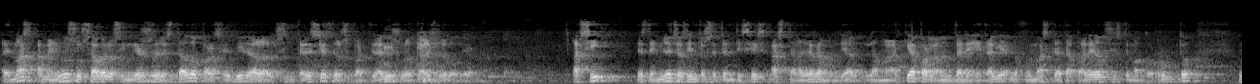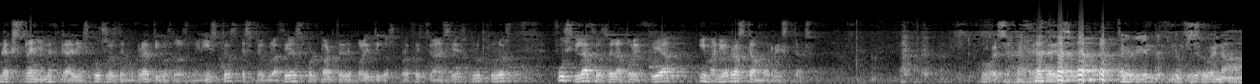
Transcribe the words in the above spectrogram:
Además, a menudo se usaban los ingresos del Estado para servir a los intereses de los partidarios locales del gobierno. Así, desde 1876 hasta la Guerra Mundial, la monarquía parlamentaria en Italia no fue más que la tapadera de un sistema corrupto, una extraña mezcla de discursos democráticos de los ministros, especulaciones por parte de políticos profesionales y escrúpulos, fusilazos de la policía y maniobras camorristas. Pues Qué bien Nos suena.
